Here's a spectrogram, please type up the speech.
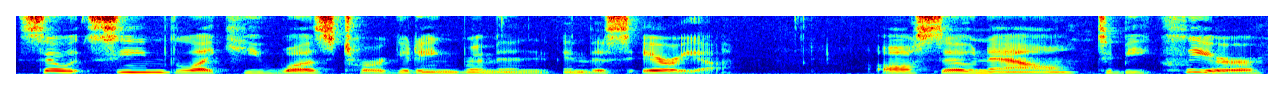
so it seemed like he was targeting women in this area. Also, now, to be clear,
